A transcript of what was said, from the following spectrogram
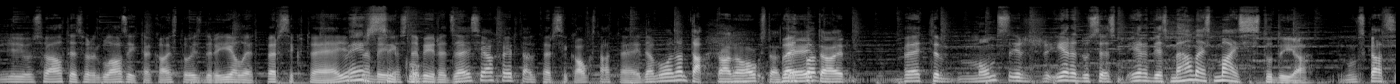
ja jūs vēlaties, varat glāzīt, kā es to izdarīju, ieliet persiku tēju. Es nebiju, es Persiku? nebiju redzējis, jā, ka ir tāda persika augstā tēja dabonam. Tā. Tā nav augstā Bet tēja, tā ir. Bet mums ir ieradusies, ieradies melnais maisis studijā. Mums kāds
